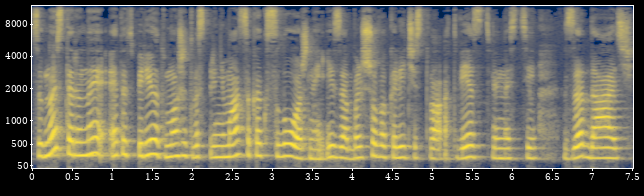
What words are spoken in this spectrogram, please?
С одной стороны, этот период может восприниматься как сложный из-за большого количества ответственности, задач,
